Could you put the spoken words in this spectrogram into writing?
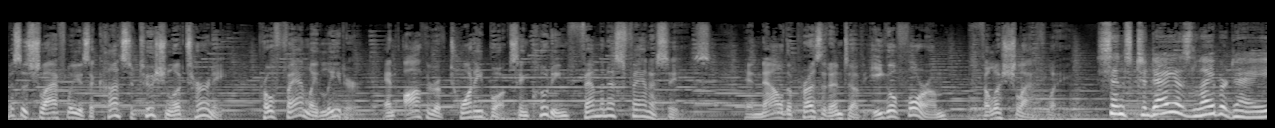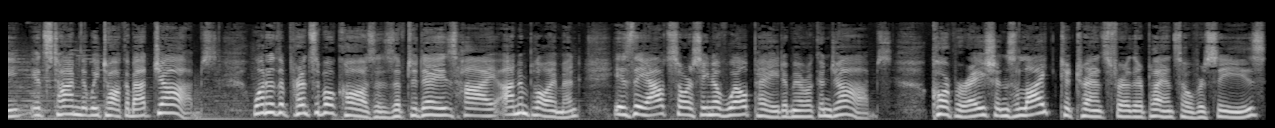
Mrs. Schlafly is a constitutional attorney, pro family leader, and author of 20 books, including Feminist Fantasies. And now the president of Eagle Forum, Phyllis Schlafly. Since today is Labor Day, it's time that we talk about jobs. One of the principal causes of today's high unemployment is the outsourcing of well paid American jobs. Corporations like to transfer their plants overseas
